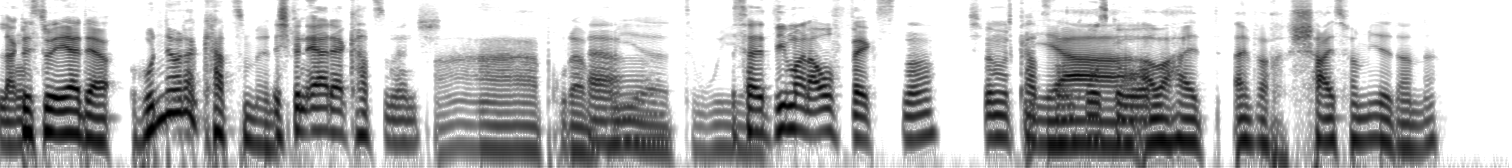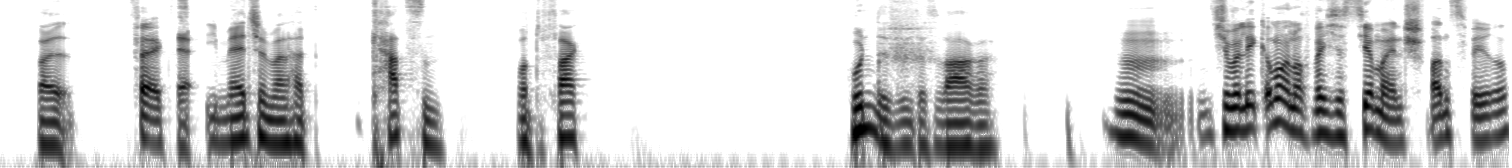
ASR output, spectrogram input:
Lange. Bist du eher der Hunde- oder Katzenmensch? Ich bin eher der Katzenmensch. Ah, Bruder, Ja. weird, weird. Ist halt, wie man aufwächst, ne? Ich bin mit Katzen ja, groß geworden. aber halt einfach scheiß Familie dann, ne? Weil, Facts. ja, imagine, man hat Katzen. What the fuck? Hunde sind das Wahre. Hm. Ich überlege immer noch, welches Tier mein Schwanz wäre.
